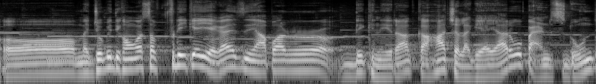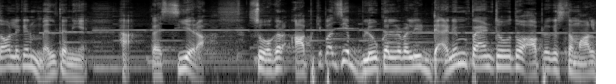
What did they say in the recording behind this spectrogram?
मैं जो भी दिखाऊँगा सब फ्री के ही है गाइज़ यहाँ पर दिख नहीं रहा कहाँ चला गया यार, वो पैंट्स ढूंढता हूँ, लेकिन मिलते नहीं है। हाँ वैसे ये रहा। सो अगर आपके पास ये ब्लू कलर वाली डेनिम पैंट हो तो आप लोग इस्तेमाल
